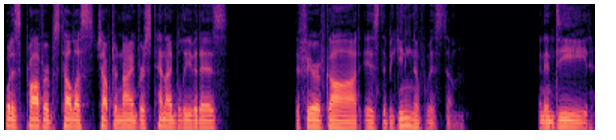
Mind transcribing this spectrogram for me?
What does Proverbs tell us? Chapter 9, verse 10, I believe it is. The fear of God is the beginning of wisdom. And indeed,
